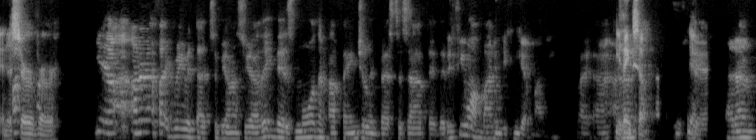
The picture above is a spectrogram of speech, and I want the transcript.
and a server. Yeah, I don't know if I agree with that. To be honest with you, I think there's more than enough angel investors out there that if you want money, you can get money. Right? I, you I think so? Yeah. yeah. I don't.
